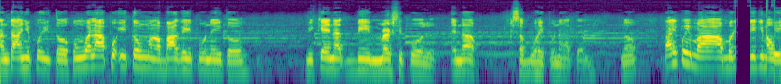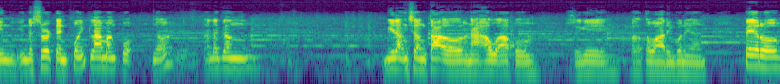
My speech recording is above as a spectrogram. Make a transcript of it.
Tandaan niyo po ito, kung wala po itong mga bagay po na ito, we cannot be merciful enough sa buhay po natin, no? Tayo po ay ma- magiging mawin in a certain point lamang po, no? Talagang bilang isang tao, naawa ako, sige, patatawarin ko na yan. Pero,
